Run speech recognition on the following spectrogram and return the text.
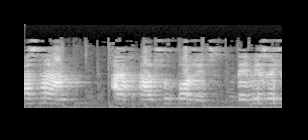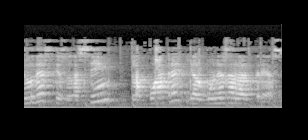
passaran als supòsits de més ajudes, que és la 5, la 4 i algunes a la 3.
